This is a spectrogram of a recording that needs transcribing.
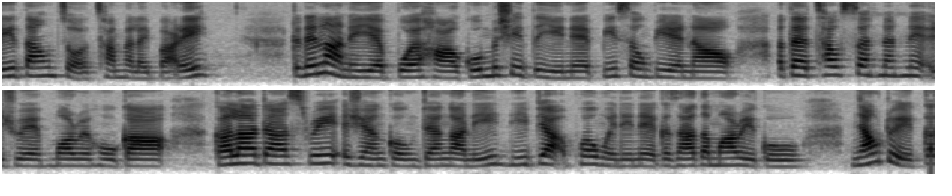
၄000ကျော်ချမှတ်လိုက်ပါတယ်။ တနင်္လာနေ့ရဲ့ပွဲဟာဂိုးမရှိသရေနဲ့ပြီးဆုံးပြီးတဲ့နောက်အသက်62နှစ်အရွယ်မော်ရင်ဟိုကဂါလာတာစရီအရန်ကုန်တန်းကနေနီးပြအဖွဲ့ဝင်တွေနဲ့ကစားသမားတွေကိုမြောက်တွေက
